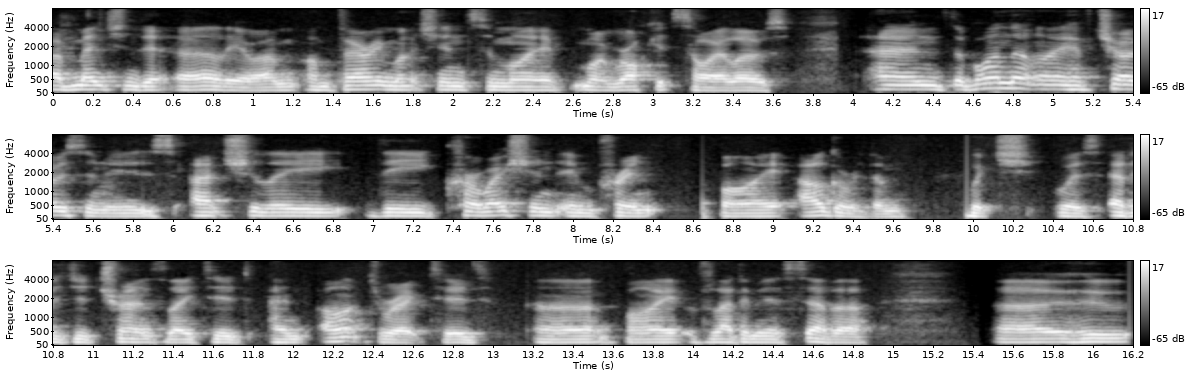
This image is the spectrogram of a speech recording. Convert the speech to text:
I've mentioned it earlier. I'm, I'm very much into my, my rocket silos, and the one that I have chosen is actually the Croatian imprint by Algoritam, which was edited, translated, and art directed uh, by Vladimir Seva, uh, who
